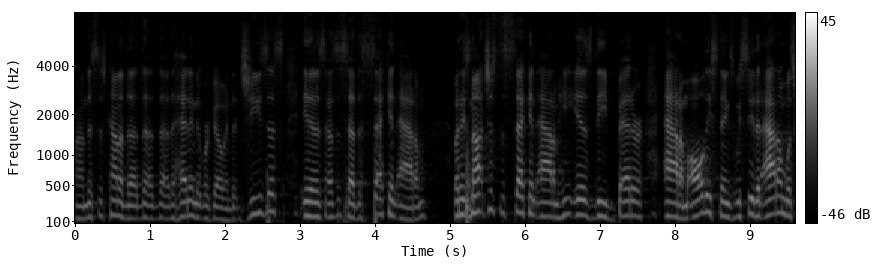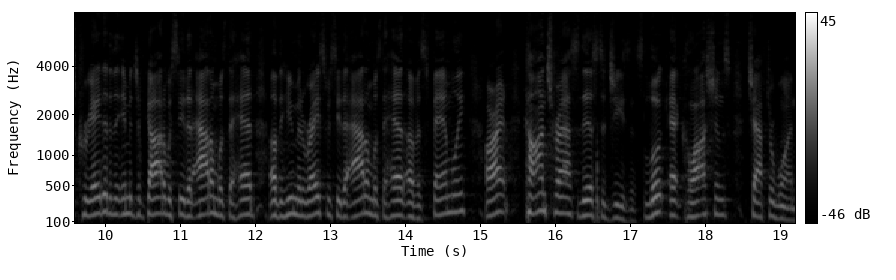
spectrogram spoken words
um, this is kind of the, the, the, the heading that we're going that Jesus is, as I said, the second Adam. But he's not just the second Adam, he is the better Adam. All these things, we see that Adam was created in the image of God. We see that Adam was the head of the human race. We see that Adam was the head of his family. All right? Contrast this to Jesus. Look at Colossians chapter 1.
